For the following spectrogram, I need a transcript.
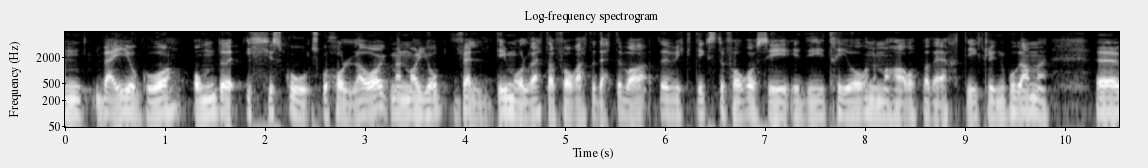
en, vei å gå om det ikke skulle, skulle holde òg, men vi har jobbet veldig målretta for at dette var det viktigste for oss i, i de tre årene vi har operert i klyngeprogrammet. Eh,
